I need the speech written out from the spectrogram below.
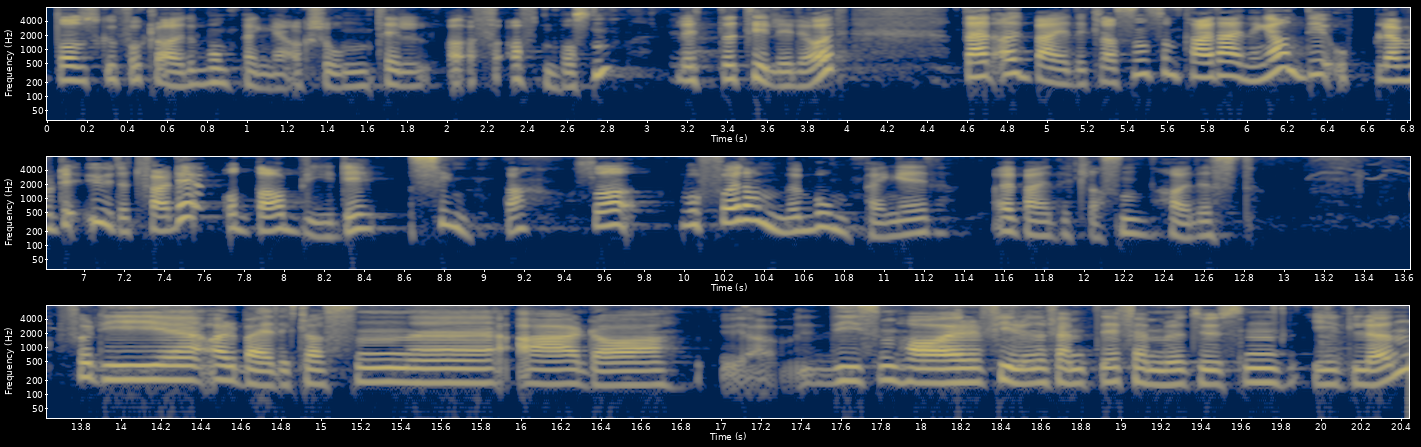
da du skulle forklare bompengeaksjonen til Aftenposten litt tidligere i år. Det er arbeiderklassen som tar regninga. De opplever det urettferdig, og da blir de sinte. Så hvorfor rammer bompenger arbeiderklassen hardest? Fordi arbeiderklassen er da ja, de som har 450 500 000 i lønn,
